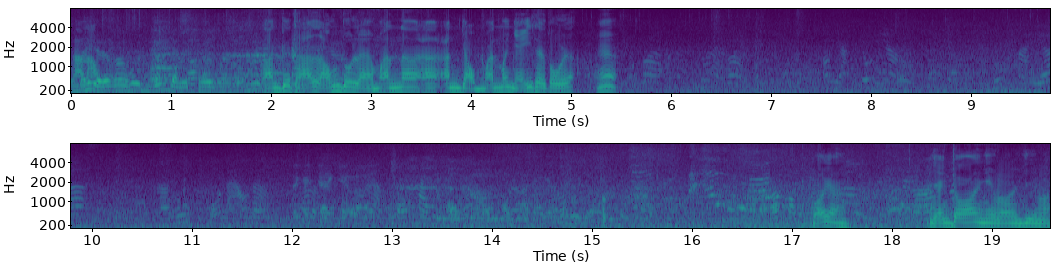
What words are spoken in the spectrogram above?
bây giờ nó có bình thường mà biết anh cứ thả lỏng tôi làm anh anh vòng anh mới nhảy theo tôi á nha bỏ ra dạng cho nhiều rồi gì mà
